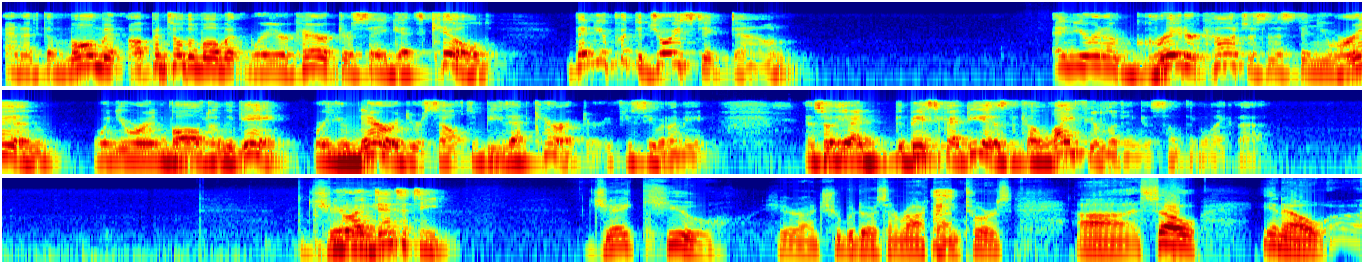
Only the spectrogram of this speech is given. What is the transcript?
And at the moment, up until the moment where your character, say, gets killed, then you put the joystick down and you're in a greater consciousness than you were in when you were involved in the game, where you narrowed yourself to be that character, if you see what I mean. And so the, the basic idea is that the life you're living is something like that. J- Your identity. JQ here on Troubadours and Rock on Tours. Uh, so, you know,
